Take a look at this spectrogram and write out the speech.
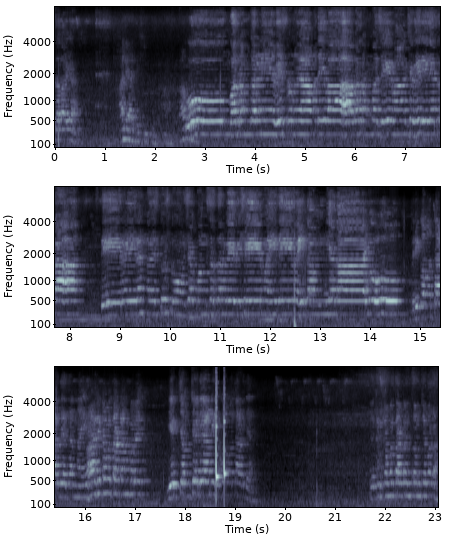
चला या. आले आले. ओम भद्रं कर्णे विशृणुयाम देवाः भद्रं वशेमाक्षभिर्यत्रा स्थिरैरङ्गस्तुष्टुं शक्वं सर्वे विषे महि देवहितं यदायु रिकामा ताट द्या त्यांना एक. हा, रिकामं ताट आण बरं एक. एक चमचा द्या आणि रिकामा ताट द्या. एक रिकामं ताट आणि चमचे बघा.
